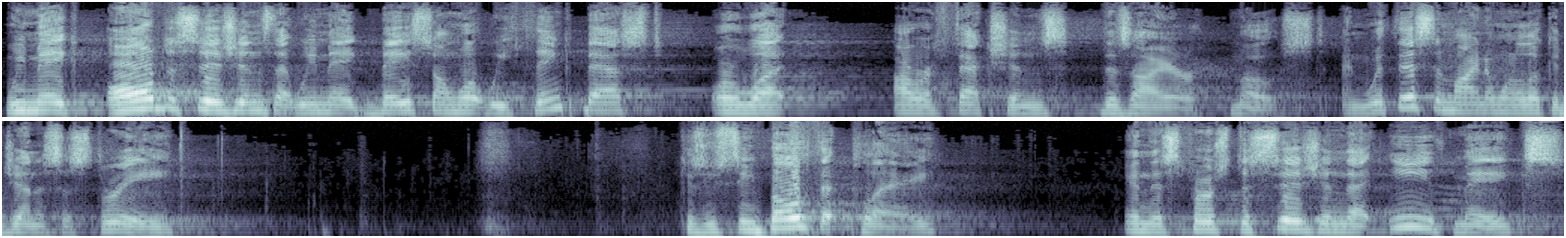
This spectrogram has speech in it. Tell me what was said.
We make all decisions that we make based on what we think best or what our affections desire most. And with this in mind, I want to look at Genesis 3 because you see both at play in this first decision that Eve makes.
